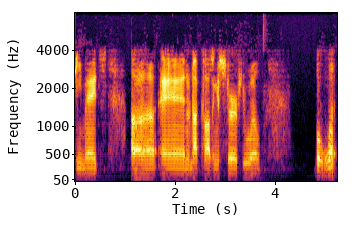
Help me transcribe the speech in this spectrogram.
teammates, uh, and not causing a stir, if you will. But what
